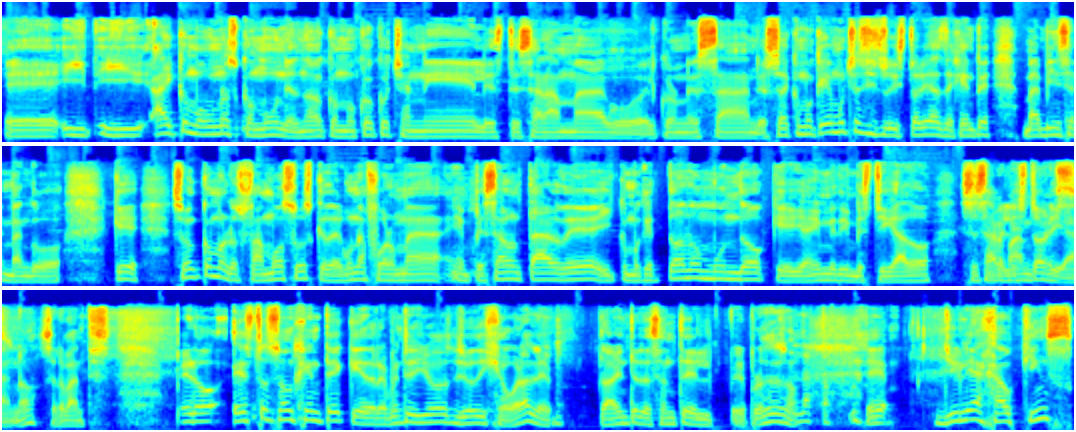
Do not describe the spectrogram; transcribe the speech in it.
Eh, y, y hay como unos comunes, ¿no? Como Coco Chanel, este Saramago, el Coronel Sanders. O sea, como que hay muchas his- historias de gente, Vincent Van Gogh, que son como los famosos que de alguna forma empezaron tarde y como que todo mundo que hay medio investigado se sabe la historia, ¿no? Cervantes. Pero estos son gente que de repente yo, yo dije, órale, está interesante el, el proceso. Eh, Julia Hawkins,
